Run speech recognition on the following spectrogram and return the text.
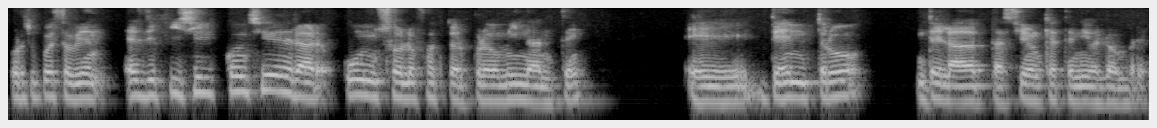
Por supuesto, bien. Es difícil considerar un solo factor predominante eh, dentro de la adaptación que ha tenido el hombre.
